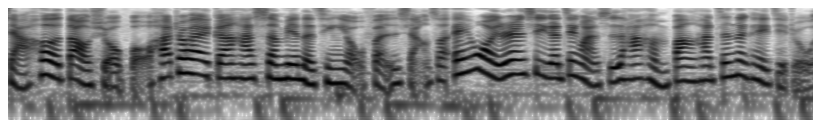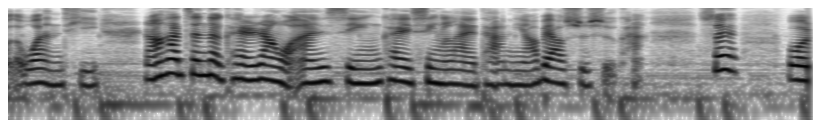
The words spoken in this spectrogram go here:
假贺道修博，他就会跟他身边的亲友分享说：“哎，我认识一个监管师，他很棒，他真的可以解决我的问题，然后他真的可以让我安心，可以信赖他。你要不要试试看？”所以。我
